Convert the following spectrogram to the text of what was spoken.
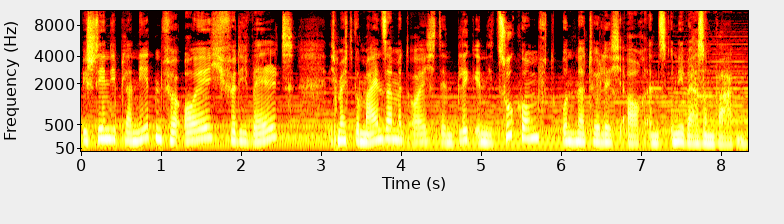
Wie stehen die Planeten für euch, für die Welt? Ich möchte gemeinsam mit euch den Blick in die Zukunft und natürlich auch ins Universum wagen.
